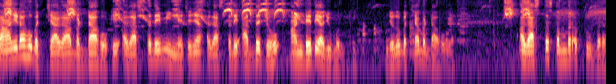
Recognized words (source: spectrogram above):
ਤਾਂ ਜਿਹੜਾ ਉਹ ਬੱਚਾ ਗਾ ਵੱਡਾ ਹੋ ਕੇ ਅਗਸਤ ਦੇ ਮਹੀਨੇ 'ਚ ਜਾਂ ਅਗਸਤ ਦੇ ਅੱਧ 'ਚ ਉਹ ਆਂਡੇ ਤੇ ਆਜੂ ਮੁਰਗੀ, ਜਦੋਂ ਬੱਚਾ ਵੱਡਾ ਹੋ ਗਿਆ। ਅਗਸਤ, ਸਤੰਬਰ, ਅਕਤੂਬਰ।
